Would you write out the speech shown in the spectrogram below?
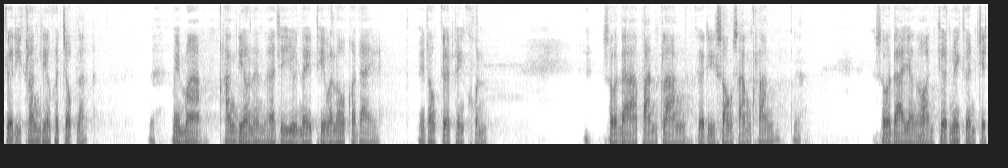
เกิดอีกครั้งเดียวก็จบแล้วไม่มากครั้งเดียวนั้น อาจจะอยู่ในเทวโลกก็ได้ ไม่ต้องเกิดเป็นคน โสดาปานกลางเกิดอีกสองสามครั้งโสดายังอ่อนเกิดไม่เกินเจ็ด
